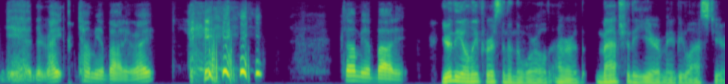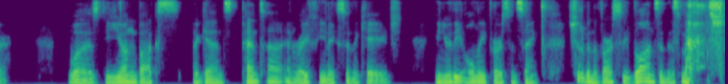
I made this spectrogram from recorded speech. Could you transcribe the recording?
yeah, right. Tell me about it, right? Tell me about it. You're the only person in the world. I remember match of the year, maybe last year, was the Young Bucks against Penta and Rey Fenix in the cage. And you're the only person saying, should have been the varsity blondes in this match.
